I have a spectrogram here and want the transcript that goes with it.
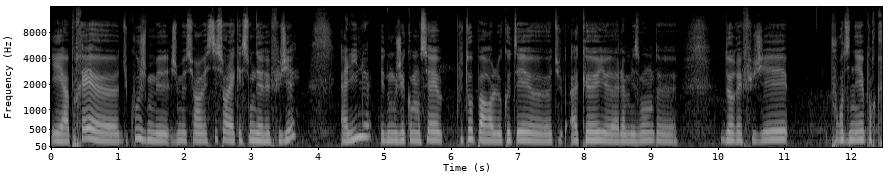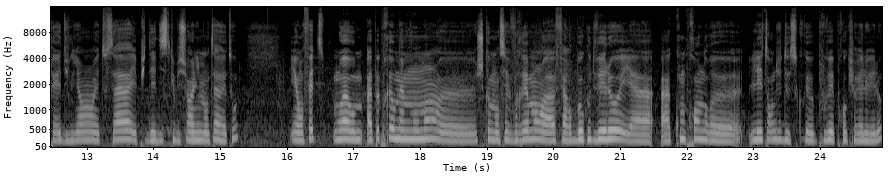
Et après, euh, du coup, je me, je me, suis investie sur la question des réfugiés à Lille. Et donc, j'ai commencé plutôt par le côté euh, accueil à la maison de, de réfugiés pour dîner, pour créer du lien et tout ça, et puis des distributions alimentaires et tout. Et en fait, moi, à peu près au même moment, euh, je commençais vraiment à faire beaucoup de vélo et à, comprendre euh, l'étendue de ce que pouvait procurer le vélo.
